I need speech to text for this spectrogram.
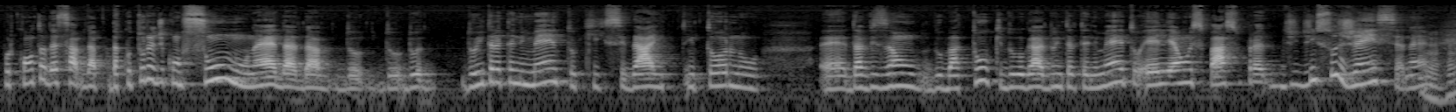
por conta dessa, da, da, cultura de consumo, né, da, da do, do, do, do, entretenimento que se dá em, em torno é, da visão do batuque, do lugar do entretenimento, ele é um espaço pra, de, de insurgência, né? Uhum.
